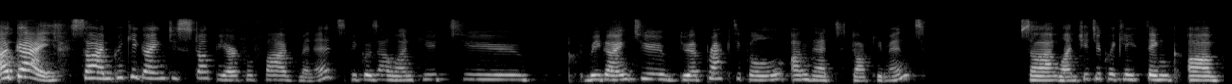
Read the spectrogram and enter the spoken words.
Okay, so I'm quickly going to stop here for five minutes because I want you to we're going to do a practical on that document. So I want you to quickly think of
